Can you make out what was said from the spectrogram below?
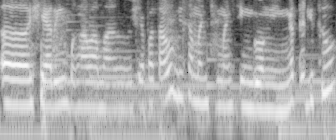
eh, sharing pengalaman lu. Siapa tahu bisa mancing-mancing gue nginget gitu.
